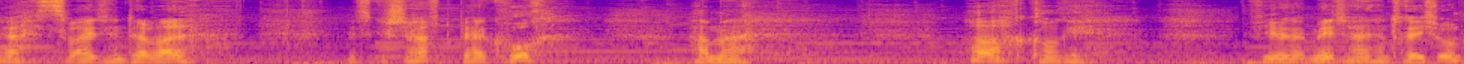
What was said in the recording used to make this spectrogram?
Ja, das zweite Intervall ist geschafft, berghoch. Hammer. Ach, Kogi. 400 Meter, dann drehe ich um.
